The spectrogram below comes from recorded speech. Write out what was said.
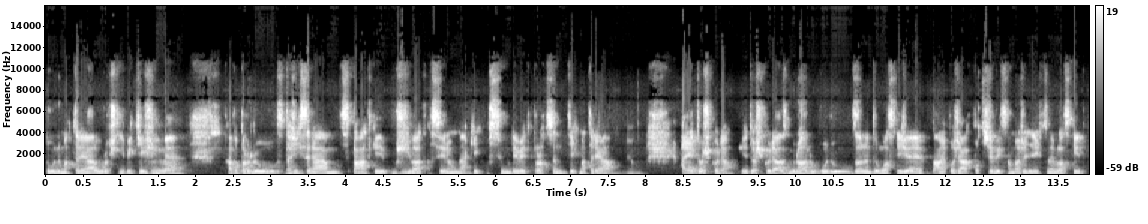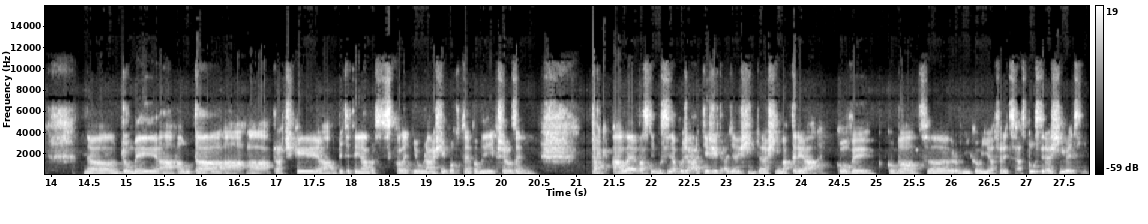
tun materiálu ročně vytěžíme a opravdu daří se nám zpátky užívat asi jenom nějakých 8-9% těch materiálů. Jo. A je to škoda. Je to škoda z mnoha důvodů, vzhledem tomu vlastně, že máme pořád potřeby, samozřejmě chceme vlastnit uh, domy a auta a, a pračky a věci, které nám prostě zkvalitňují náš život, to je poměrně přirozený tak ale vlastně musíme pořád těžit a další, další materiály, kovy, kobalt v eh, rovníkové Africe a spousty dalších věcí.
